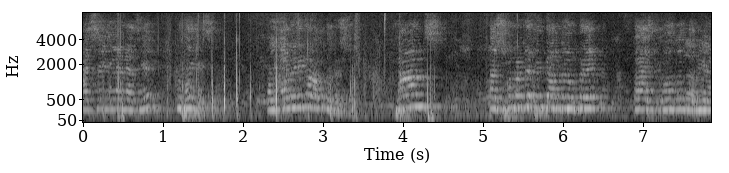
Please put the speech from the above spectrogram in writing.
আর সেই ইংল্যান্ড আছে কোথায় গেছে? তাহলে আমেরিকা রক্ত দেশে ফ্রান্স তার সম্রাটের বিরুদ্ধে আন্দোলন করে তারা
